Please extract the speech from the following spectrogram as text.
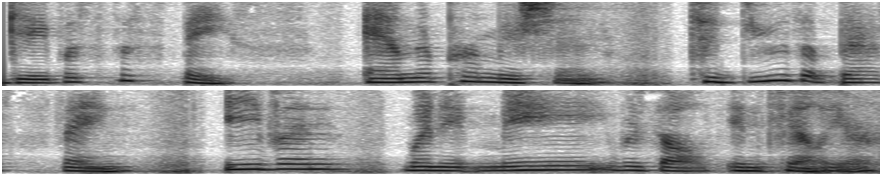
gave us the space and the permission to do the best thing, even when it may result in failure.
